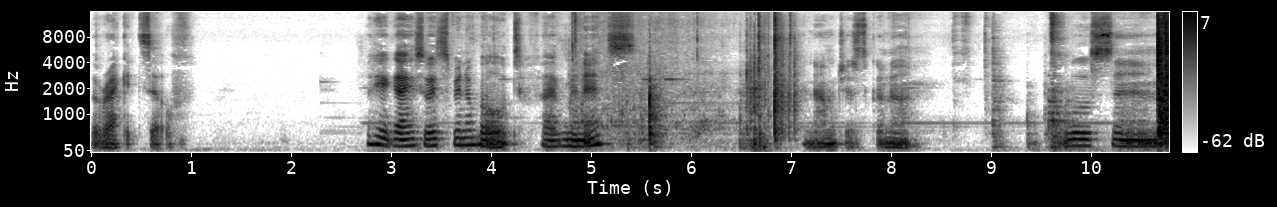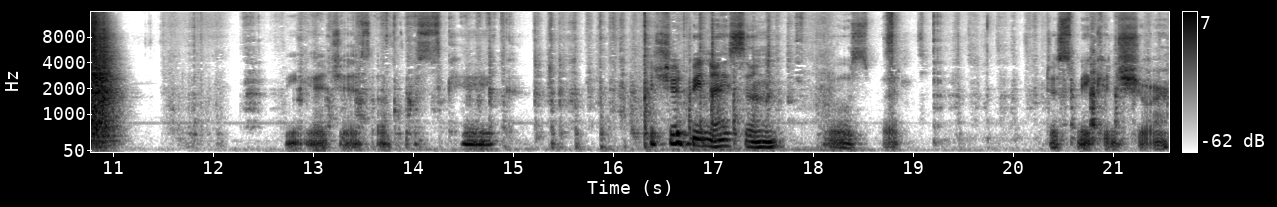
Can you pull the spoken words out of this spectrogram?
the rack itself okay guys so it's been about five minutes and I'm just gonna loosen the edges of this cake. It should be nice and loose, but just making sure.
